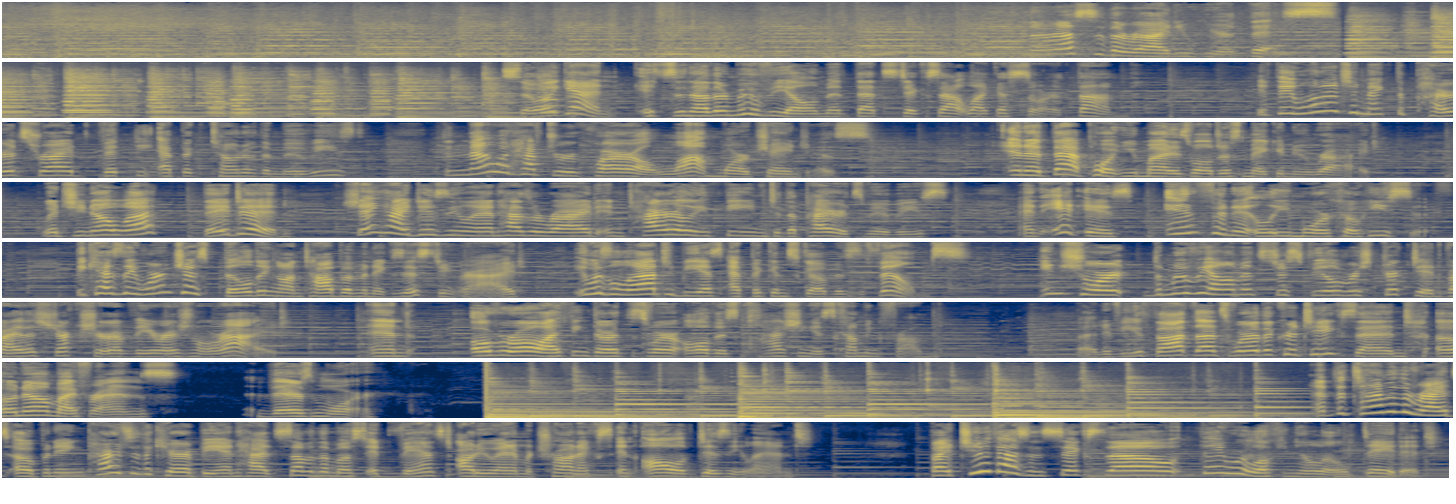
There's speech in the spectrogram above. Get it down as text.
The rest of the ride you hear this. So again, it's another movie element that sticks out like a sore thumb. If they wanted to make the Pirates ride fit the epic tone of the movies, then that would have to require a lot more changes. And at that point, you might as well just make a new ride. Which, you know what? They did. Shanghai Disneyland has a ride entirely themed to the Pirates movies, and it is infinitely more cohesive. Because they weren't just building on top of an existing ride, it was allowed to be as epic in scope as the films. In short, the movie elements just feel restricted by the structure of the original ride. And overall, I think that's where all this clashing is coming from. But if you thought that's where the critiques end, oh no, my friends. There's more. At the time of the ride's opening, Pirates of the Caribbean had some of the most advanced audio animatronics in all of Disneyland. By 2006, though, they were looking a little dated.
